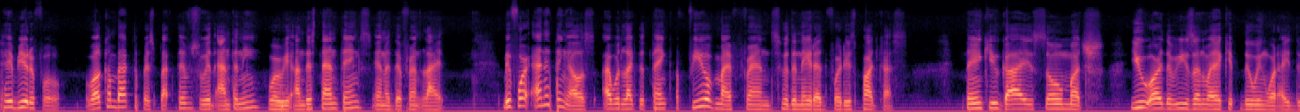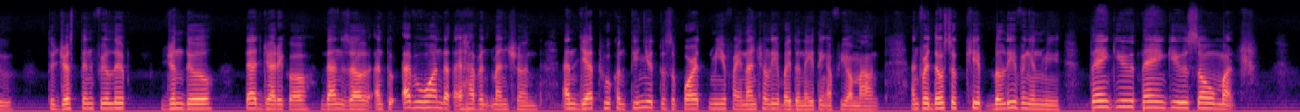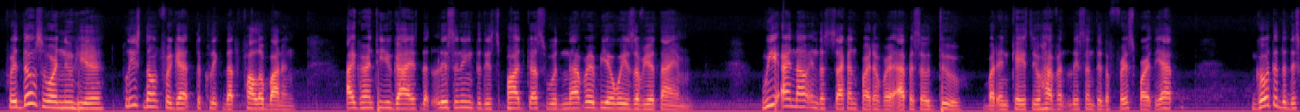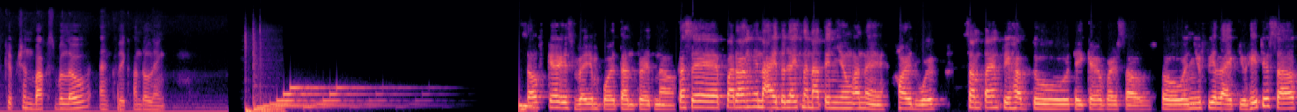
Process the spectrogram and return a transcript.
Hey, beautiful. Welcome back to Perspectives with Anthony, where we understand things in a different light. Before anything else, I would like to thank a few of my friends who donated for this podcast. Thank you guys so much. You are the reason why I keep doing what I do. To Justin Philip, Jundil, Ted Jericho, Denzel, and to everyone that I haven't mentioned and yet who continue to support me financially by donating a few amount. And for those who keep believing in me, thank you, thank you so much. For those who are new here, please don't forget to click that follow button. I guarantee you guys that listening to this podcast would never be a waste of your time. We are now in the second part of our episode 2, but in case you haven't listened to the first part yet, Go to the description box below and click on the link. Self-care is very important right now. Kasi parang ina-idolize na natin yung ano eh, hard work. Sometimes we have to take care of ourselves. So when you feel like you hate yourself,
